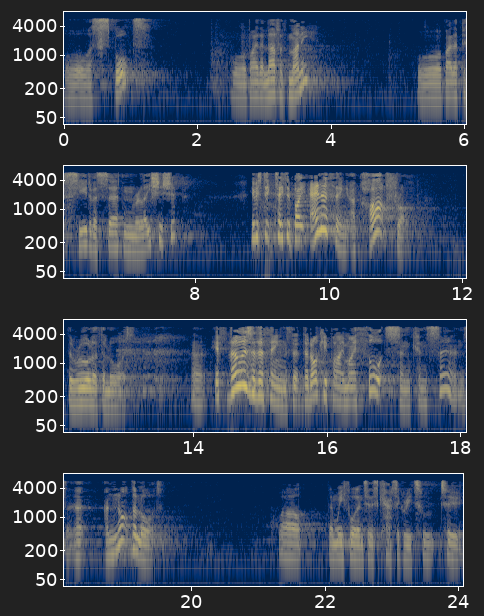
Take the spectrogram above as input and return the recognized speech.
or sports or by the love of money or by the pursuit of a certain relationship, if it's dictated by anything apart from the rule of the Lord, uh, if those are the things that, that occupy my thoughts and concerns uh, and not the Lord, well, then we fall into this category too, too.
